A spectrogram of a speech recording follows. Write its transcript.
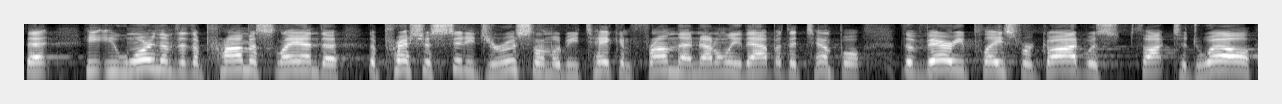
That he, he warned them that the promised land, the, the precious city, Jerusalem, would be taken from them. Not only that, but the temple, the very place where God was thought to dwell,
